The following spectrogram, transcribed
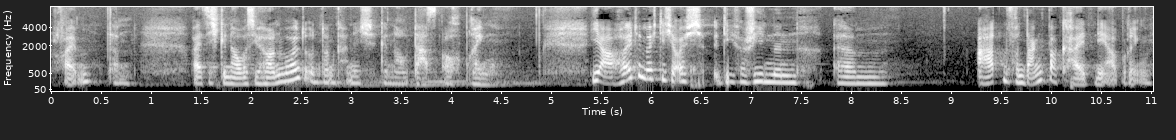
schreiben. Dann weiß ich genau, was ihr hören wollt und dann kann ich genau das auch bringen. Ja, heute möchte ich euch die verschiedenen ähm, Arten von Dankbarkeit näher bringen.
